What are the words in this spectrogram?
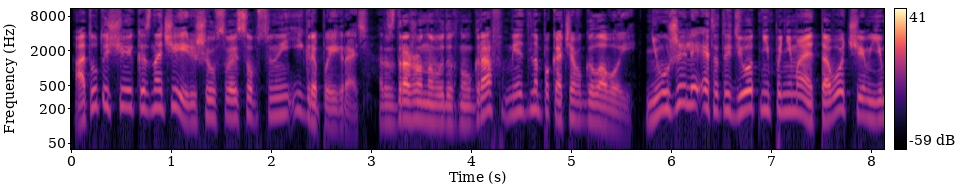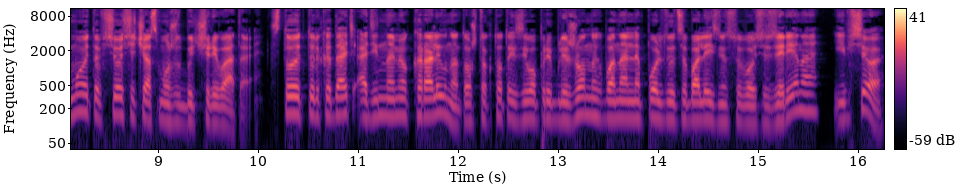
А тут еще и казначей решил в свои собственные игры поиграть. Раздраженно выдохнул граф, медленно покачав головой. Неужели этот идиот не понимает того, чем ему это все сейчас может быть чревато? Стоит только дать один намек королю на то, что кто-то из его приближенных банально пользуется болезнью своего сюзерена, и все,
